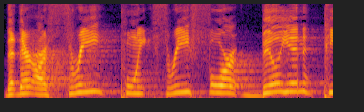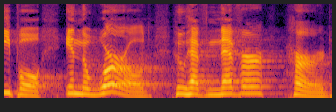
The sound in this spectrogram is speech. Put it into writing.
that there are 3.34 billion people in the world who have never heard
